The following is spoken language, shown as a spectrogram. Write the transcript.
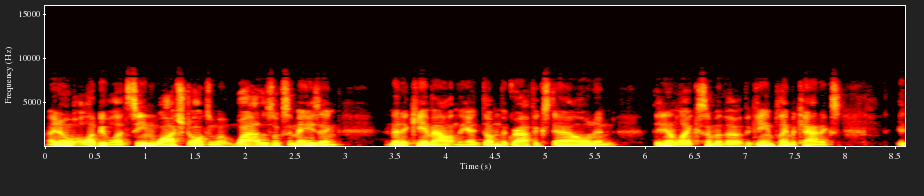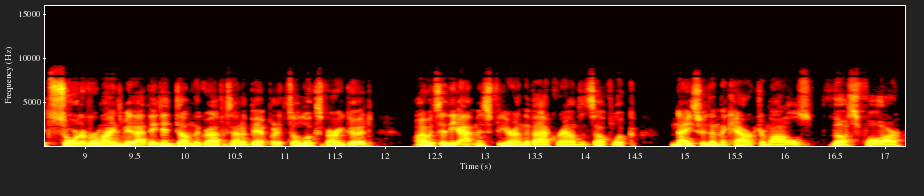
I know a lot of people had seen Watch Dogs and went, "Wow, this looks amazing." And then it came out and they had dumbed the graphics down and they didn't like some of the, the gameplay mechanics. It sort of reminds me of that. They did dumb the graphics down a bit, but it still looks very good. I would say the atmosphere and the backgrounds and stuff look nicer than the character models thus far.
